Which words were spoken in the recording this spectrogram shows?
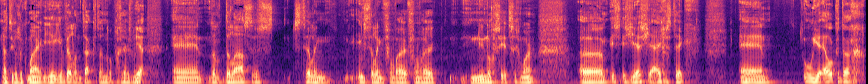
Natuurlijk. Maar je, je hebt wel een dak dan op een gegeven moment. En de, de laatste stelling, instelling van waar, van waar ik nu nog zit, zeg maar... ehm, is, is yes, je eigen stek. En hoe je elke dag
